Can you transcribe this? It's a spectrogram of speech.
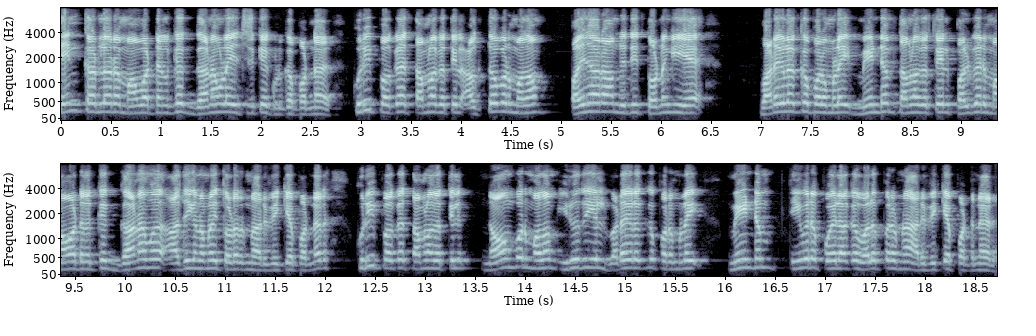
தென் கடலோர மாவட்டங்களுக்கு கனமழை எச்சரிக்கை கொடுக்கப்பட்டனர். குறிப்பாக தமிழகத்தில் அக்டோபர் மாதம் பதினாறாம் தேதி தொடங்கிய வடகிழக்கு பருவமழை மீண்டும் தமிழகத்தில் பல்வேறு மாவட்டங்களுக்கு கனமழை அதிக கனமழை தொடரும் அறிவிக்கப்பட்டனர். குறிப்பாக தமிழகத்தில் நவம்பர் மாதம் இறுதியில் வடகிழக்கு பருவமழை மீண்டும் தீவிர புயலாக வலுப்பெறும் என அறிவிக்கப்பட்டனர்.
